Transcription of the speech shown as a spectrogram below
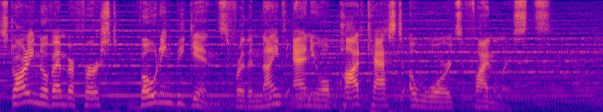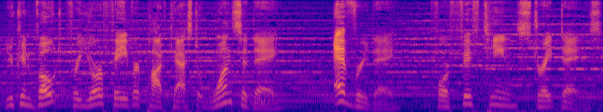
Starting November 1st, voting begins for the 9th Annual Podcast Awards finalists. You can vote for your favorite podcast once a day, every day, for 15 straight days.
